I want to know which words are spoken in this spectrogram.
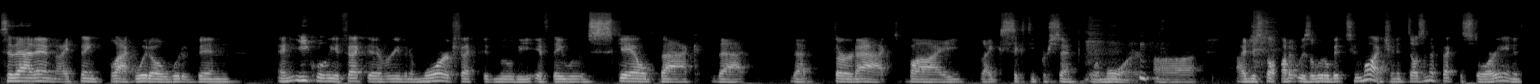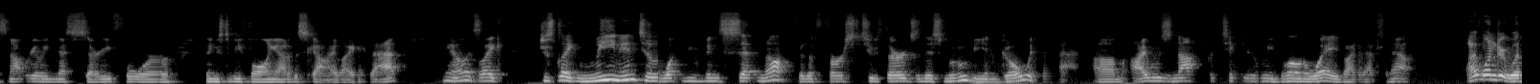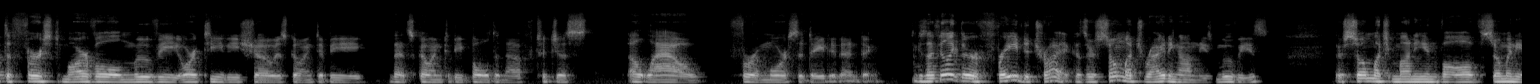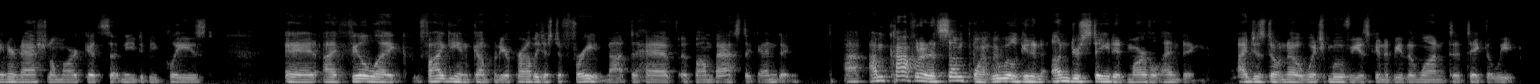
To that end, I think Black Widow would have been an equally effective or even a more effective movie if they would have scaled back that that third act by like 60% or more. uh, I just thought it was a little bit too much and it doesn't affect the story and it's not really necessary for things to be falling out of the sky like that. You know, it's like just like lean into what you've been setting up for the first two thirds of this movie and go with that. Um, I was not particularly blown away by that finale. I wonder what the first Marvel movie or TV show is going to be that's going to be bold enough to just allow for a more sedated ending. Because I feel like they're afraid to try it because there's so much writing on these movies. There's so much money involved, so many international markets that need to be pleased. And I feel like Feige and company are probably just afraid not to have a bombastic ending. I, I'm confident at some point we will get an understated Marvel ending. I just don't know which movie is going to be the one to take the leap.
